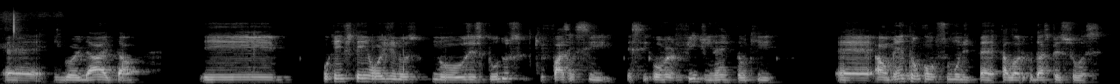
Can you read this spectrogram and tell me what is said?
é, engordar e tal. E o que a gente tem hoje nos, nos estudos que fazem esse, esse overfeeding, né, então que é, aumentam o consumo de, é, calórico das pessoas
